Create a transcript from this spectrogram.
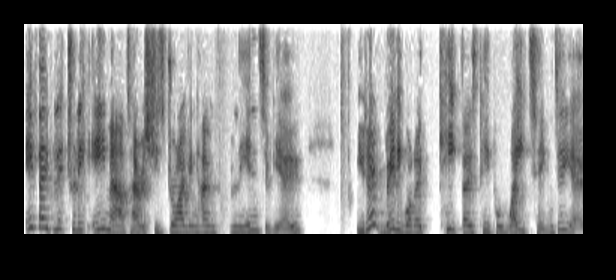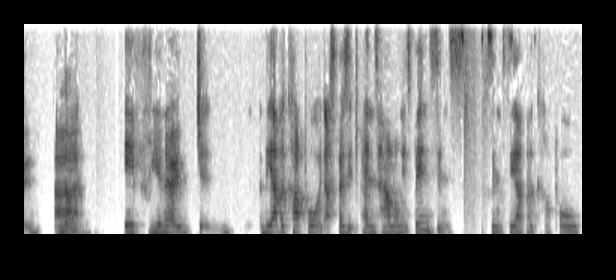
if they've literally emailed her as she's driving home from the interview, you don't really want to keep those people waiting, do you? Uh, no. If you know the other couple, I suppose it depends how long it's been since since the other couple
